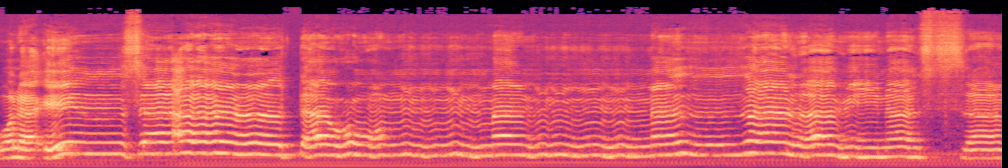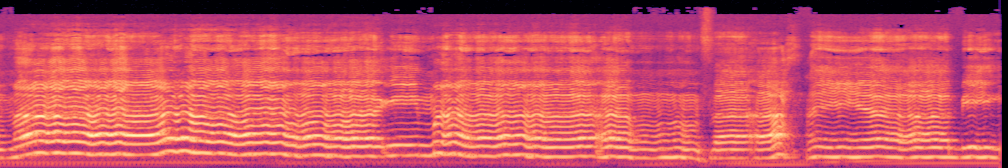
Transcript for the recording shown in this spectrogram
ولئن سألتهم من نزل من السماء ماء فأحيا به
